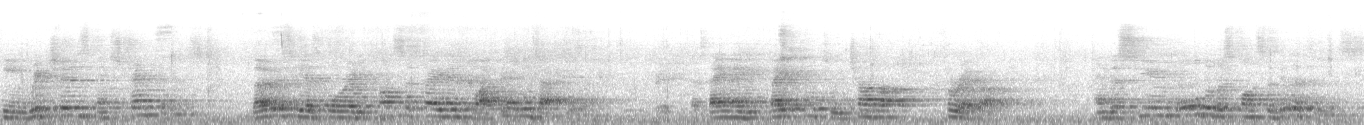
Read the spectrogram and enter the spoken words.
he enriches and strengthens those he has already consecrated by holy baptism, that they may be faithful to each other forever and assume all the responsibilities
